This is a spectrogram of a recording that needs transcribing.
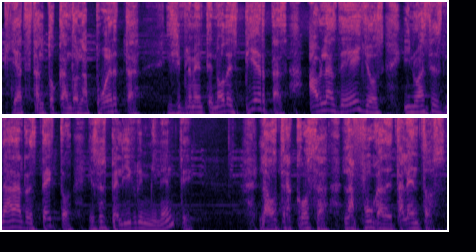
que ya te están tocando la puerta y simplemente no despiertas, hablas de ellos y no haces nada al respecto. Eso es peligro inminente. La otra cosa, la fuga de talentos.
